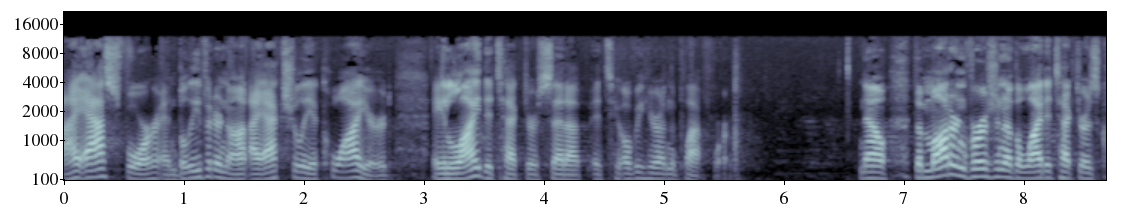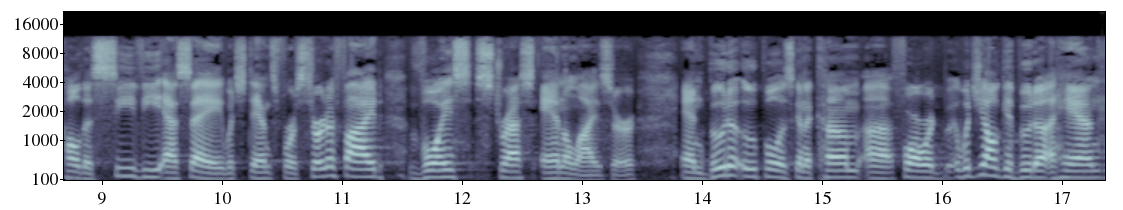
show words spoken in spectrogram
I asked for, and believe it or not, I actually acquired a lie detector setup. It's over here on the platform. Now, the modern version of the lie detector is called a CVSA, which stands for Certified Voice Stress Analyzer. And Buddha Upal is going to come uh, forward. Would you all give Buddha a hand?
